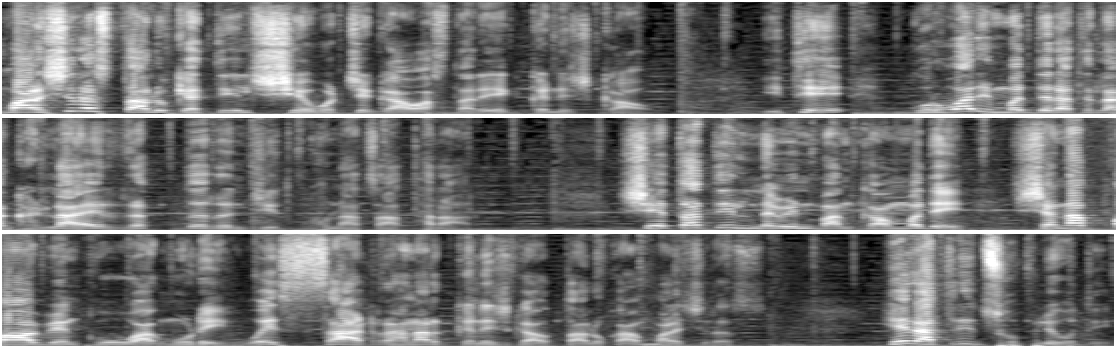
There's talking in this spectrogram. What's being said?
माळशिरस तालुक्यातील शेवटचे गाव असणारे गणेश गाव. इथे गुरुवारी मध्यरात्रीला घडलाय रक्तरंजित खुनाचा थरार. शेतातील नवीन बांधकामामध्ये शनाप्पा व्यंकू वाघमोडे वय साठ राहणार गणेशगाव तालुका माळशिरस. हे रात्री झोपले होते.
